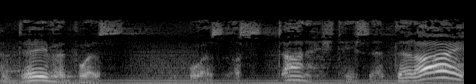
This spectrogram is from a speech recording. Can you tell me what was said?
And David was, was astonished. He said, that I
